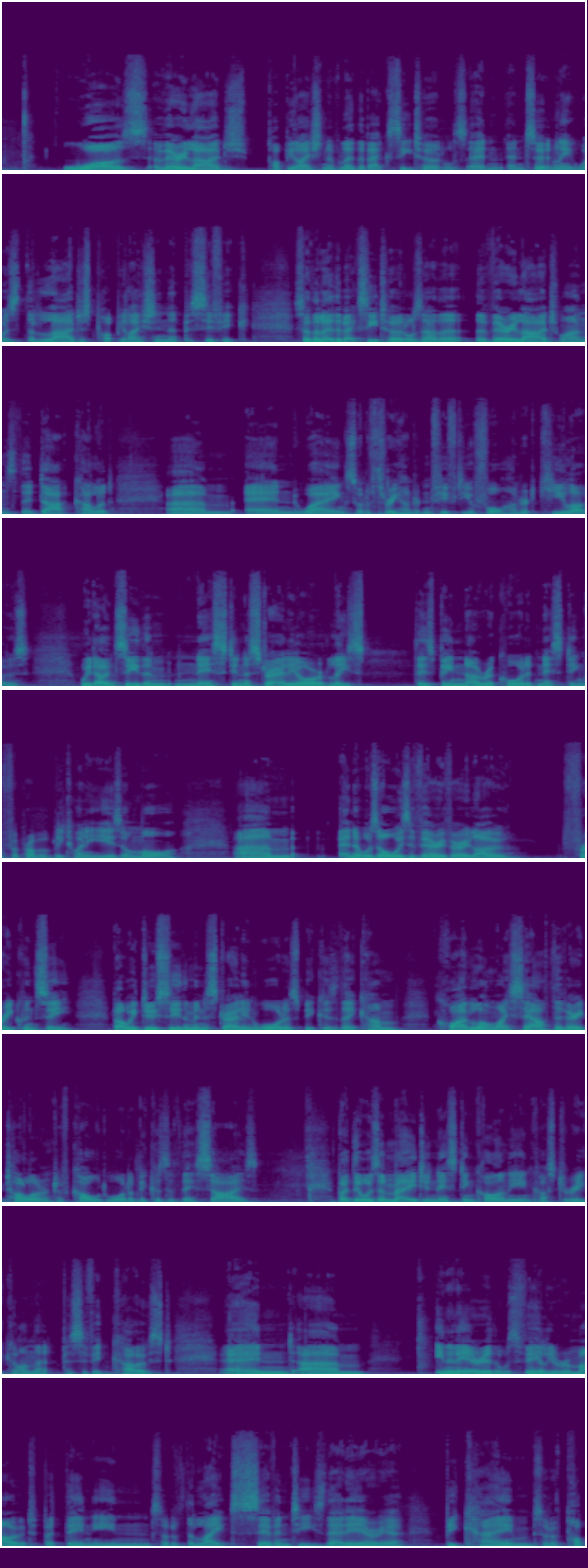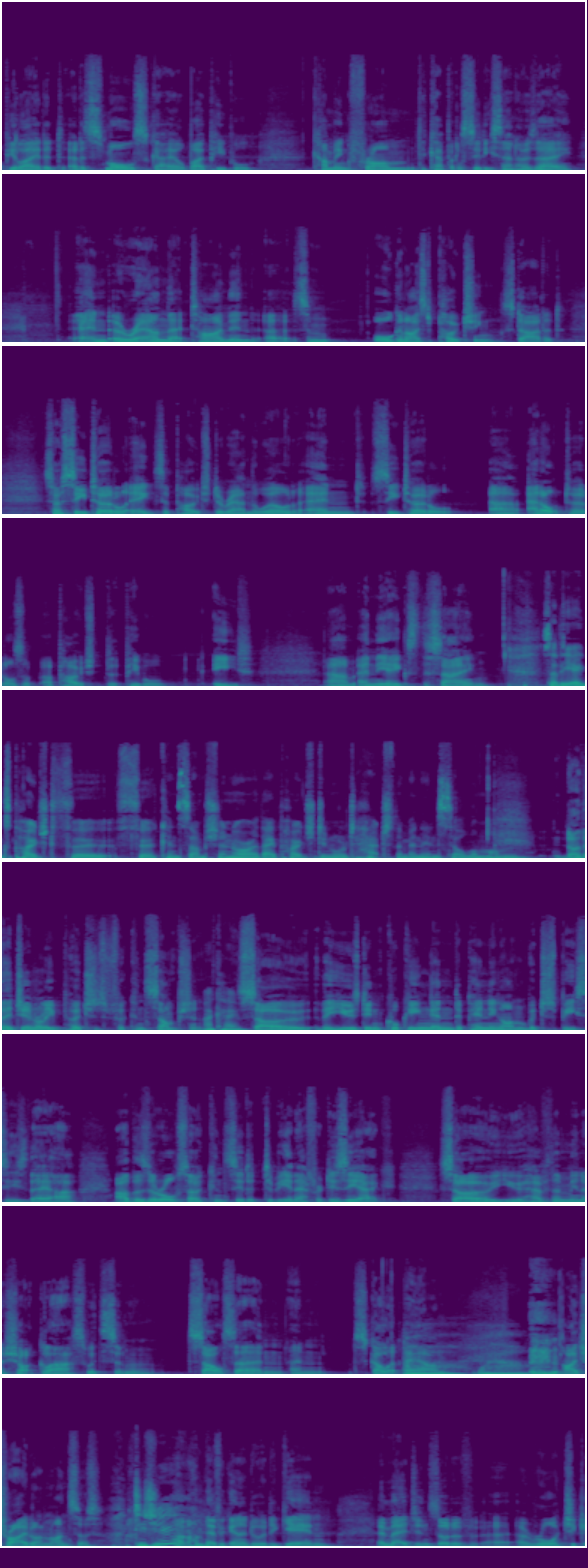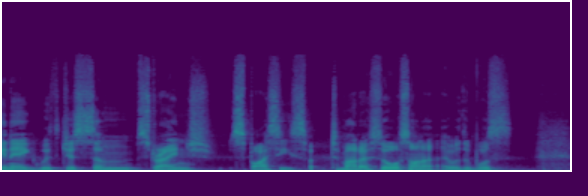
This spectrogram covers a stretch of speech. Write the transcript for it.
was a very large population of leatherback sea turtles, and, and certainly it was the largest population in the Pacific. So the leatherback sea turtles are the, the very large ones, they're dark coloured um, and weighing sort of 350 or 400 kilos. We don't see them nest in Australia, or at least there's been no recorded nesting for probably 20 years or more. Um, and it was always a very, very low frequency. But we do see them in Australian waters because they come quite a long way south. They're very tolerant of cold water because of their size. But there was a major nesting colony in Costa Rica on that Pacific coast, and um, in an area that was fairly remote. But then in sort of the late 70s, that area became sort of populated at a small scale by people coming from the capital city, San Jose. And around that time, then uh, some organised poaching started. So sea turtle eggs are poached around the world, and sea turtle uh, adult turtles are, are poached that people eat, um, and the eggs the same. So the eggs poached for, for consumption, or are they poached in order to hatch them and then sell them on? No, they're generally purchased for consumption. Okay. So they're used in cooking, and depending on which species they are, others are also considered to be an aphrodisiac. So you have them in a shot glass with some salsa and, and scull it down. Oh, wow. I tried one once. Did you? I'm never going to do it again. Imagine sort of a, a raw chicken egg with just some strange spicy tomato sauce on it. It was. It was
